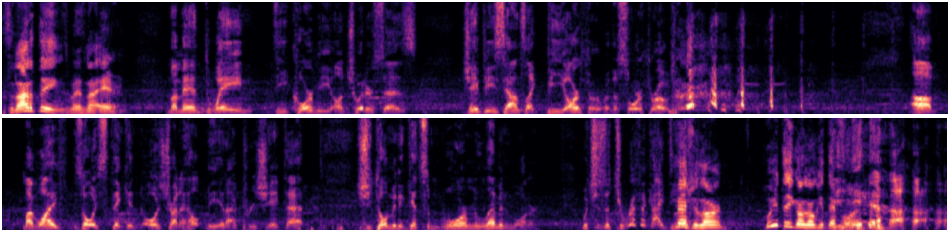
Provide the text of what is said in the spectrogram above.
It's a lot of things, but it's not air. My man Dwayne D. Corby on Twitter says, JP sounds like Bea Arthur with a sore throat. um, my wife is always thinking, always trying to help me, and I appreciate that. She told me to get some warm lemon water, which is a terrific idea. Man should learn. Who you think gonna go get that for him? Yeah.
